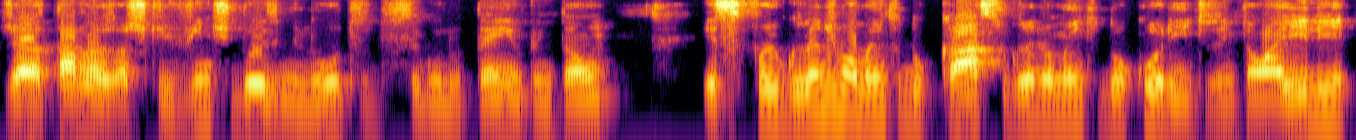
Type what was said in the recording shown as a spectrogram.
já estava, acho que 22 minutos do segundo tempo, então esse foi o grande momento do Cássio, o grande momento do Corinthians. Então aí ele,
